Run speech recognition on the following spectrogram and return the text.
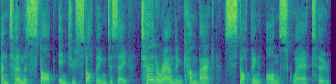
and turn the stop into stopping to say, turn around and come back, stopping on square two.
